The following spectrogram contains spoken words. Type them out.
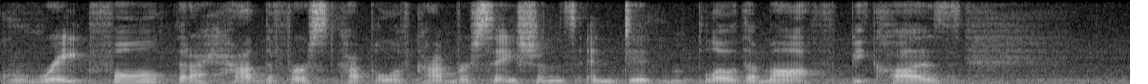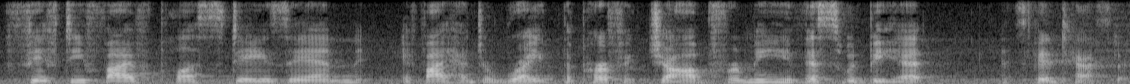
grateful that I had the first couple of conversations and didn't blow them off because 55 plus days in, if I had to write the perfect job for me, this would be it. it's fantastic.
